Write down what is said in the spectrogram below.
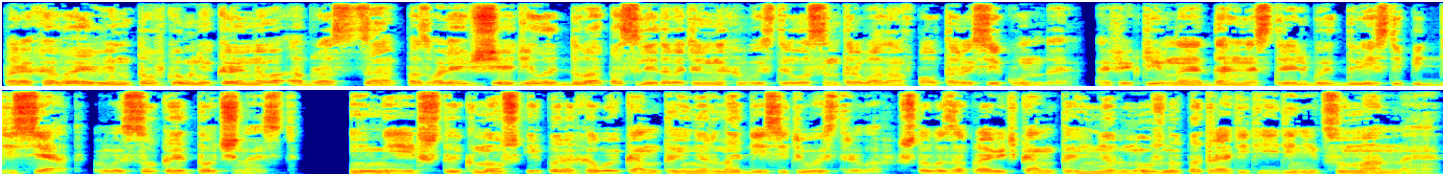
Пороховая винтовка уникального образца, позволяющая делать два последовательных выстрела с интервалом в полторы секунды. Эффективная дальность стрельбы 250, высокая точность. Имеет штык-нож и пороховой контейнер на 10 выстрелов. Чтобы заправить контейнер, нужно потратить единицу манная.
